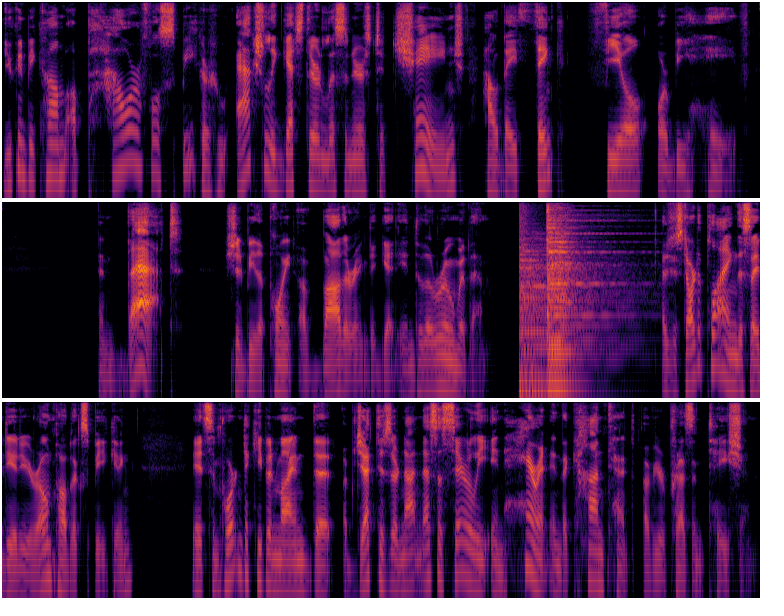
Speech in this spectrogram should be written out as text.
You can become a powerful speaker who actually gets their listeners to change how they think, feel, or behave. And that should be the point of bothering to get into the room with them. As you start applying this idea to your own public speaking, it's important to keep in mind that objectives are not necessarily inherent in the content of your presentation.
